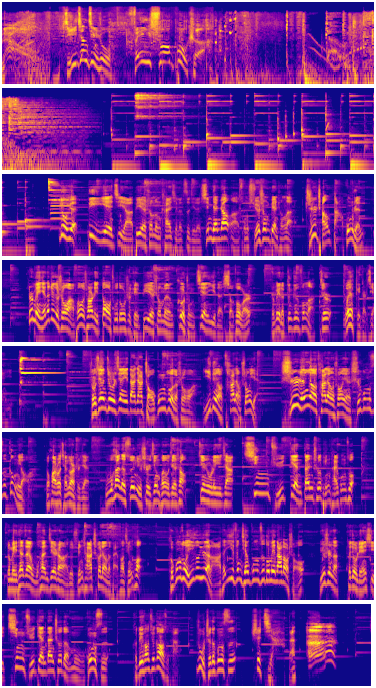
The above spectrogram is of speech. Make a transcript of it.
Now，即将进入，非说不可。六月毕业季啊，毕业生们开启了自己的新篇章啊，从学生变成了职场打工人。就是每年的这个时候啊，朋友圈里到处都是给毕业生们各种建议的小作文。是为了跟跟风啊，今儿我也给点建议。首先就是建议大家找工作的时候啊，一定要擦亮双眼。识人要擦亮双眼，识公司更要啊。这话说前段时间，武汉的孙女士经朋友介绍，进入了一家青桔电单车平台工作。就每天在武汉街上啊，就巡查车辆的摆放情况。可工作一个月了啊，他一分钱工资都没拿到手。于是呢，他就联系青桔电单车的母公司，可对方却告诉他，入职的公司是假的。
